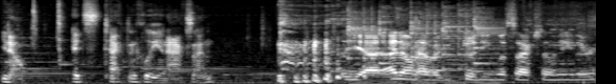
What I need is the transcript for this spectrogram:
you know, it's technically an accent. yeah, I don't have a good English accent either.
